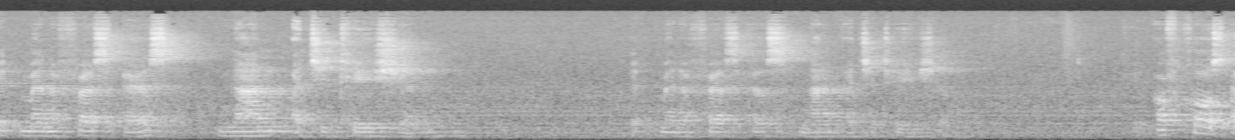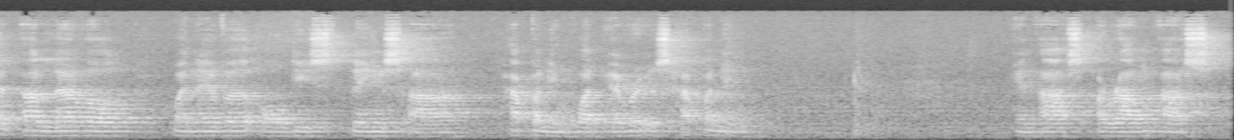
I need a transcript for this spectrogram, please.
It manifests as non-agitation. It manifests as non-agitation. Of course, at our level, whenever all these things are happening, whatever is happening in us, around us,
